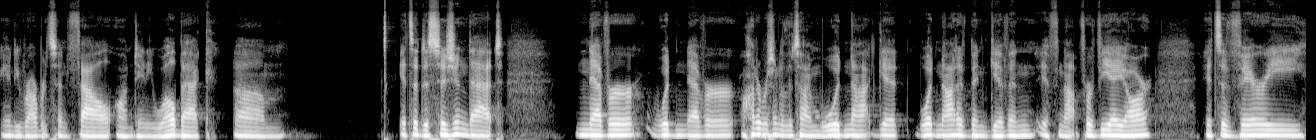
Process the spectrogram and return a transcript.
Andy Robertson foul on Danny Welbeck. Um, it's a decision that never would never 100% of the time would not get would not have been given if not for VAR. It's a very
